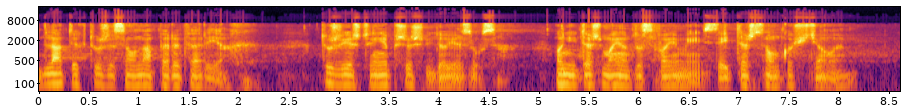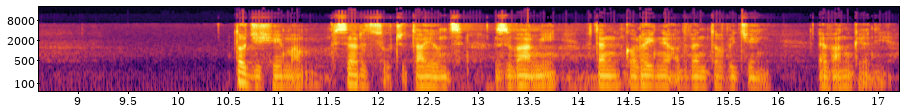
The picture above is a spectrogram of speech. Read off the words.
dla tych, którzy są na peryferiach, którzy jeszcze nie przyszli do Jezusa. Oni też mają tu swoje miejsce i też są Kościołem. To dzisiaj mam w sercu, czytając z Wami w ten kolejny adwentowy dzień Ewangelię.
